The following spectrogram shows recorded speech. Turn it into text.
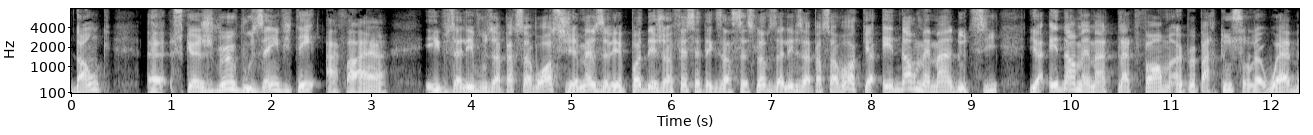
Donc, euh, ce que je veux vous inviter à faire, et vous allez vous apercevoir, si jamais vous n'avez pas déjà fait cet exercice-là, vous allez vous apercevoir qu'il y a énormément d'outils, il y a énormément de plateformes un peu partout sur le web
